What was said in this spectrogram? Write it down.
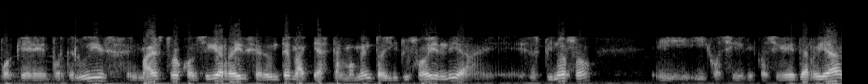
porque porque Luis, el maestro, consigue reírse de un tema que hasta el momento, incluso hoy en día, es espinoso y, consigue, consigue que te rías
